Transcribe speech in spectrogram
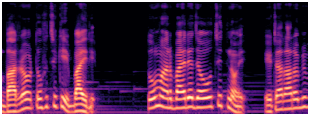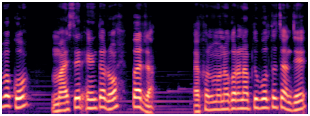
বাররা অর্থ হচ্ছে কি, বাইরে। তোমার বাইরে যাওয়া উচিত নয়, এটার আরও বাক্য মাইসের ইনতা রোহ বাররা। এখন মনে করেন আপনি বলতে চান যে,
